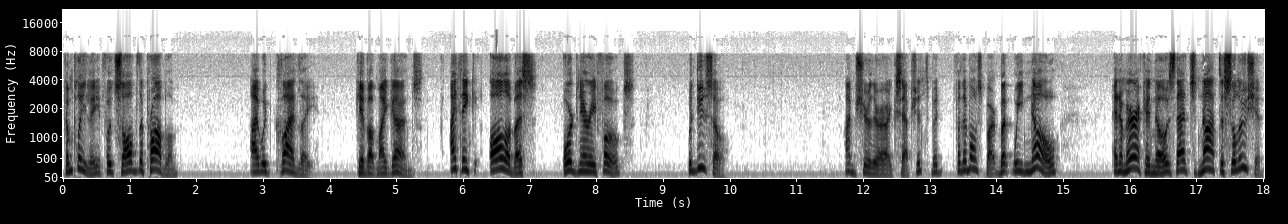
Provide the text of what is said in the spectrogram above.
completely, if it would solve the problem, I would gladly give up my guns. I think all of us, ordinary folks, would do so. I'm sure there are exceptions, but for the most part. But we know, and America knows, that's not the solution.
